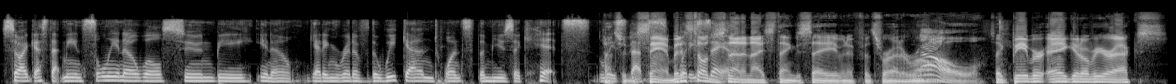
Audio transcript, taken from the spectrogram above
So I guess that means Selena will soon be, you know, getting rid of the Weeknd once the music hits. At That's least what he's saying. But it's still he's just not a nice thing to say, even if it's right or wrong. No. It's like Bieber, A, get over your ex.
